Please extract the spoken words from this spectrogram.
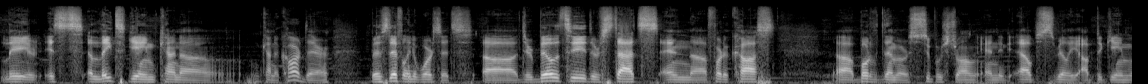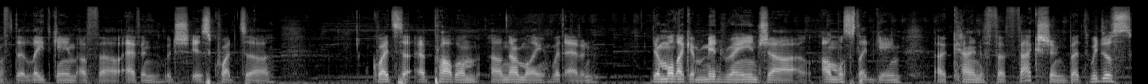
It's a late game kind of kind of card there, but it's definitely worth it. Uh, their ability, their stats, and uh, for the cost, uh, both of them are super strong, and it helps really up the game of the late game of uh, Haven, which is quite uh, quite a, problem uh, normally with Haven. They're more like a mid-range, almost late game kind of faction, but with those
